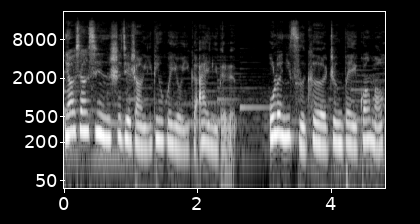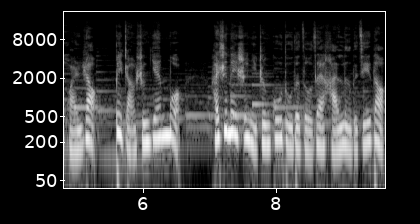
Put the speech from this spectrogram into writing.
你要相信，世界上一定会有一个爱你的人。无论你此刻正被光芒环绕，被掌声淹没，还是那时你正孤独地走在寒冷的街道，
